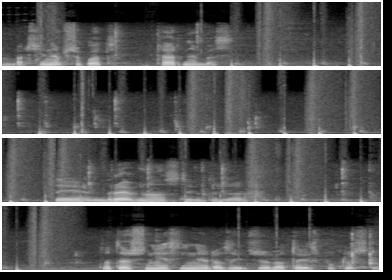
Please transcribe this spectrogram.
Zobaczcie, na przykład czarny bez. Te drewno z tych drzew. To też nie jest inny rodzaj drzewa, to jest po prostu.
